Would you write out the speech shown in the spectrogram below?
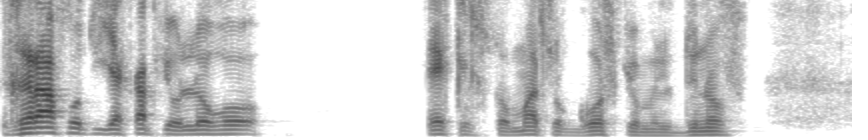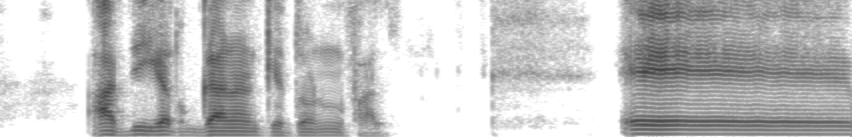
Γράφω ότι για κάποιο λόγο έκλεισε το μάτσο Γκος και ο Μελουντίνοφ αντί για τον Κάναν και τον Φαλ. Ε,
